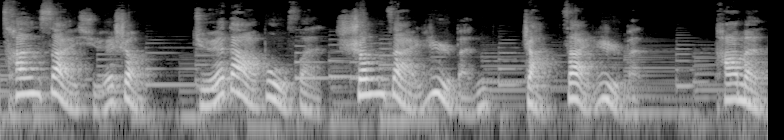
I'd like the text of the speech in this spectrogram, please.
参赛学生绝大部分生在日本，长在日本。他们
